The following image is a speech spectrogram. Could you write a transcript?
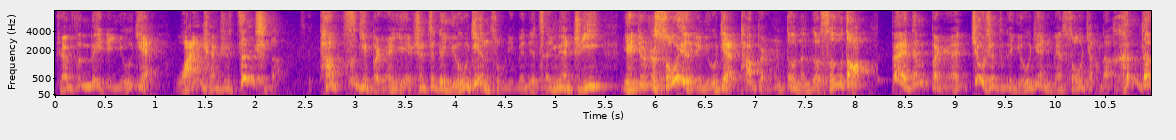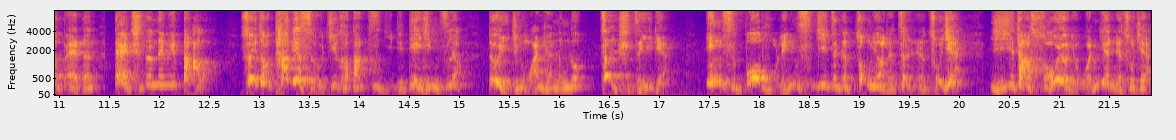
权分配的邮件，完全是真实的。他自己本人也是这个邮件组里面的成员之一，也就是所有的邮件他本人都能够收到。拜登本人就是这个邮件里面所讲的亨特·拜登代持的那位大佬，所以说他的手机和他自己的电信资料都已经完全能够证实这一点。因此，波普林斯基这个重要的证人出现，以及他所有的文件的出现，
